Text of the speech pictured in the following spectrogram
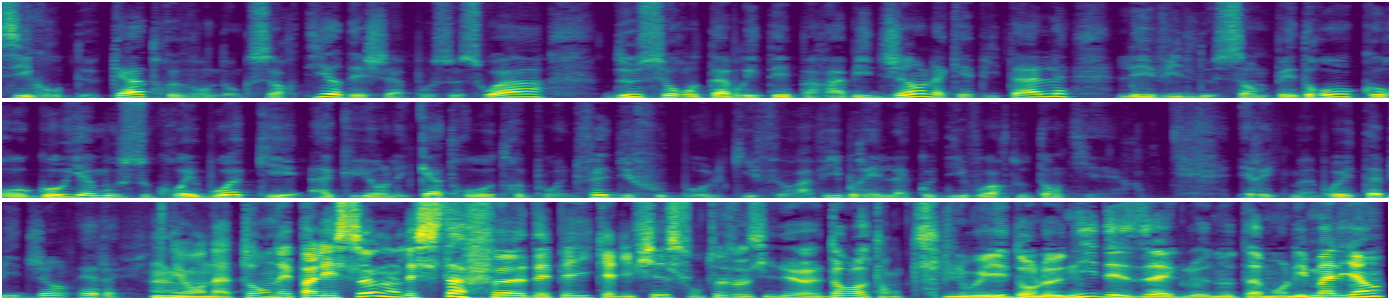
Six groupes de quatre vont donc sortir des chapeaux ce soir, deux seront abrités par Abidjan, la capitale, les villes de San Pedro, Korogo, Yamoussoukro et Boaké accueillant les quatre autres pour une fête du football qui fera vibrer la Côte d'Ivoire tout entière. Éric Mabrut, Abidjan, RFI. Et on attend, on n'est pas les seuls, hein. les staffs euh, des pays qualifiés sont eux aussi euh, dans l'attente. Oui, dans le nid des aigles notamment. Les Maliens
